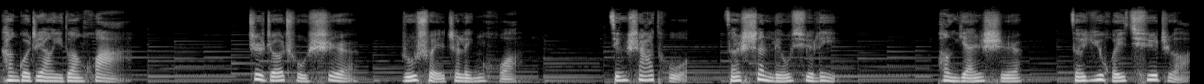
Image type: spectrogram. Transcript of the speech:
看过这样一段话：智者处事如水之灵活，经沙土则渗流蓄力，碰岩石则迂回曲折，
